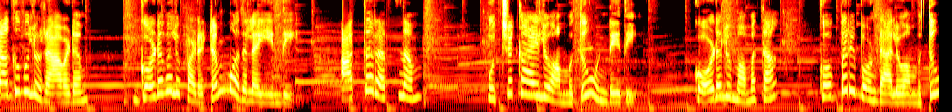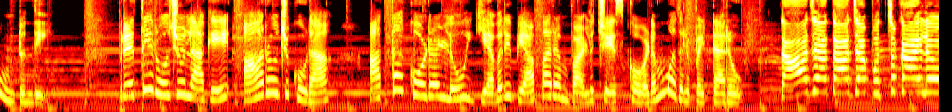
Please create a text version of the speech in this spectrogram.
తగువులు రావడం గొడవలు పడటం మొదలయ్యింది. అత్తరత్నం పుచ్చకాయలు అమ్ముతూ ఉండేది. కోడలు మమత కొబ్బరి బొండాలు అమ్ముతూ ఉంటుంది. ప్రతిరోజులాగే ఆ రోజు కూడా అత్తా కోడళ్ళు ఎవరి వ్యాపారం వాళ్ళు చేసుకోవడం మొదలుపెట్టారు. తాజా తాజా పుచ్చకాయలు!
